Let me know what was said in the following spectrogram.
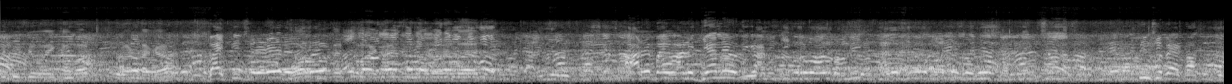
ঐতিহ্যবাহী খাবার, পুরান ঢাকা। বড় মাপের পোলায় খায়, ঠুঙ্গা বইরা লয়ে যায়। মানে গেলে ওদিকে আমি কি করব আমি তিনশো ব্যাগ হ্যাঁ তিনশো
